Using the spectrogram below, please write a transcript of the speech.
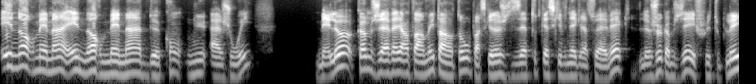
énormément, énormément de contenu à jouer. Mais là, comme j'avais entamé tantôt, parce que là, je disais tout ce qui venait gratuit avec, le jeu, comme je disais, est free-to-play.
